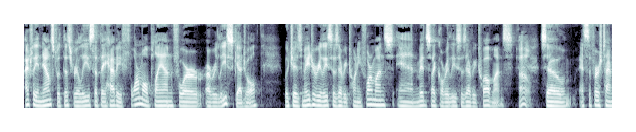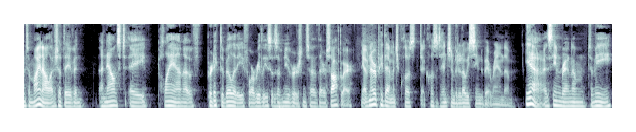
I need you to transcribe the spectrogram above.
actually announced with this release that they have a formal plan for a release schedule, which is major releases every 24 months and mid cycle releases every 12 months. Oh, So it's the first time, to my knowledge, that they've an- announced a plan of predictability for releases of new versions of their software. yeah. I've never paid that much close that close attention, but it always seemed a bit random. Yeah, it seemed random to me.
